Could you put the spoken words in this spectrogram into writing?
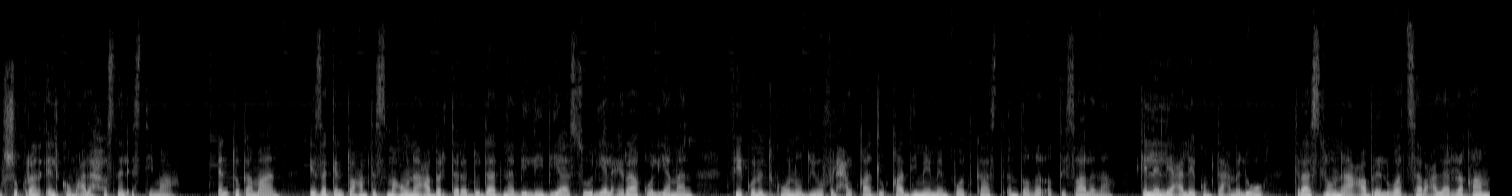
وشكرا لكم على حسن الاستماع. إنتو كمان إذا كنتوا عم تسمعونا عبر تردداتنا بليبيا سوريا العراق واليمن فيكن تكونوا ضيوف الحلقات القادمة من بودكاست إنتظر اتصالنا. كل اللي عليكم تعملوه تراسلونا عبر الواتساب على الرقم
